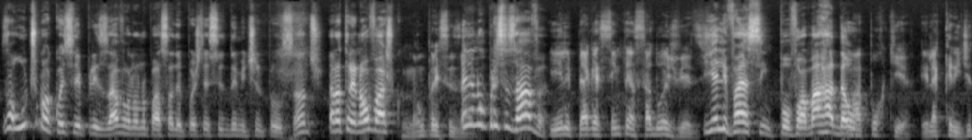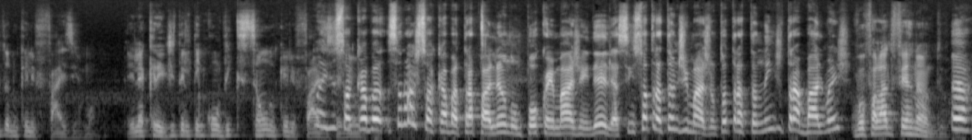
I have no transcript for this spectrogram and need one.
Mas a última coisa que ele precisava no ano passado, depois de ter sido demitido pelo Santos, era treinar o Vasco. Não precisava. Ele não precisava. E ele pega sem pensar duas vezes. E ele vai assim, pô, vou amarradão. Mas por quê? Ele acredita no que ele faz, irmão. Ele acredita, ele tem convicção no que ele faz. Mas isso entendeu? acaba. Você não acha que isso acaba atrapalhando um pouco a imagem dele? Assim, só tratando de imagem, não tô tratando nem de trabalho, mas. Vou falar do Fernando. É.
